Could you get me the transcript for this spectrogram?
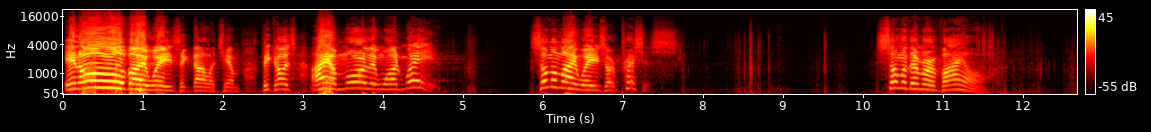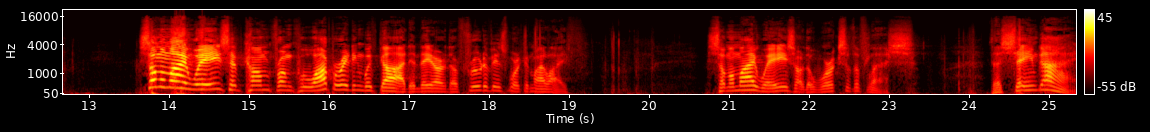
In all thy ways acknowledge him, because I have more than one way. Some of my ways are precious. Some of them are vile. Some of my ways have come from cooperating with God, and they are the fruit of his work in my life. Some of my ways are the works of the flesh. The same guy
